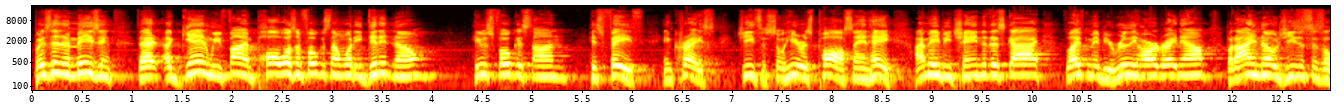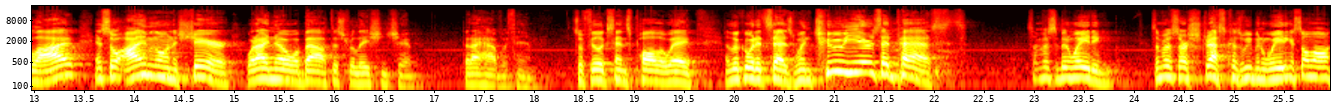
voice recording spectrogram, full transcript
But isn't it amazing that, again, we find Paul wasn't focused on what he didn't know, he was focused on his faith in Christ Jesus. So here is Paul saying, Hey, I may be chained to this guy. Life may be really hard right now, but I know Jesus is alive. And so I'm going to share what I know about this relationship that I have with him. So Felix sends Paul away. And look at what it says. When two years had passed, some of us have been waiting. Some of us are stressed because we've been waiting so long.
